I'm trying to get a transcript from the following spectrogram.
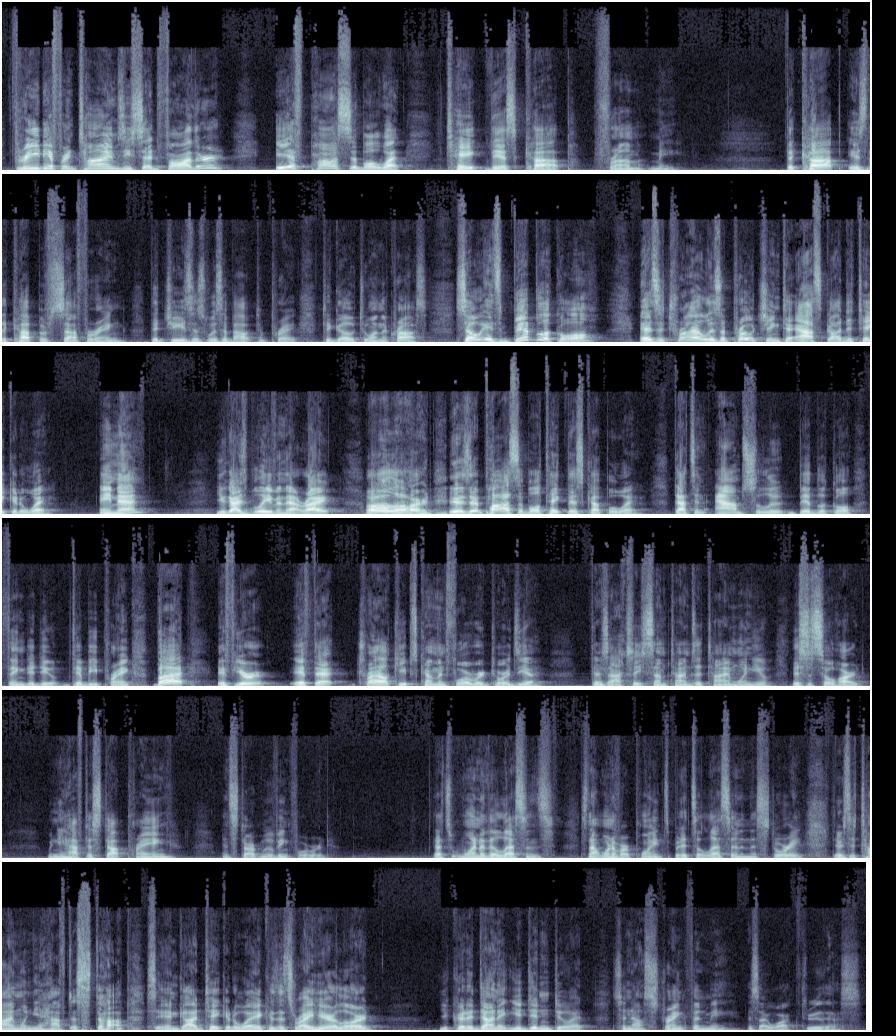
Three different times he said father if possible what take this cup from me the cup is the cup of suffering that Jesus was about to pray to go to on the cross. So it's biblical as a trial is approaching to ask God to take it away. Amen? You guys believe in that, right? Oh Lord, is it possible? Take this cup away. That's an absolute biblical thing to do, to be praying. But if you're if that trial keeps coming forward towards you, there's actually sometimes a time when you this is so hard, when you have to stop praying and start moving forward. That's one of the lessons. It's not one of our points, but it's a lesson in the story. There's a time when you have to stop saying, God, take it away, because it's right here, Lord. You could have done it, you didn't do it. So now strengthen me as I walk through this.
